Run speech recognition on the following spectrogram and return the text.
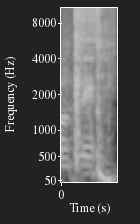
Alambre. Of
